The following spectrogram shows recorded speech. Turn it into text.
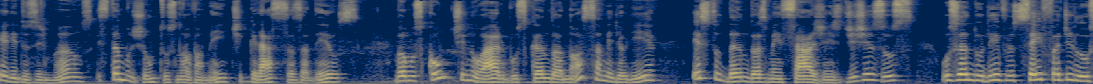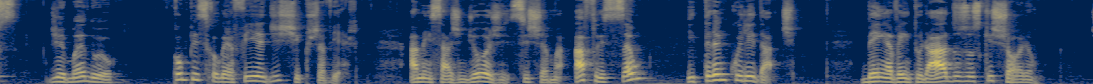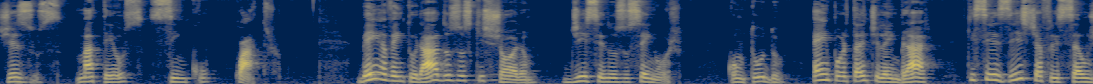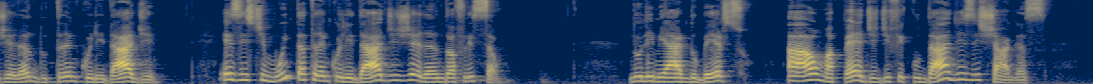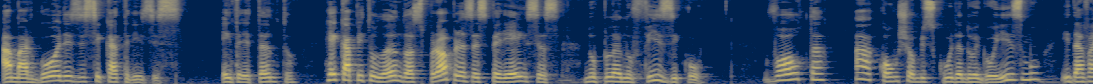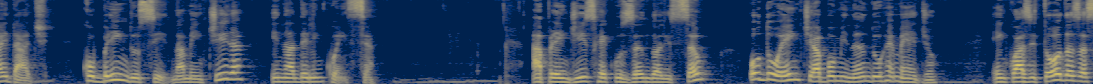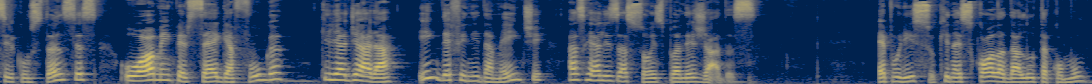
Queridos irmãos, estamos juntos novamente, graças a Deus. Vamos continuar buscando a nossa melhoria, estudando as mensagens de Jesus, usando o livro Ceifa de Luz, de Emmanuel, com psicografia de Chico Xavier. A mensagem de hoje se chama Aflição e Tranquilidade. Bem-aventurados os que choram. Jesus. Mateus 5, 4. Bem-aventurados os que choram, disse-nos o Senhor. Contudo, é importante lembrar que se existe aflição gerando tranquilidade, existe muita tranquilidade gerando aflição. No limiar do berço, a alma pede dificuldades e chagas, amargores e cicatrizes Entretanto, recapitulando as próprias experiências no plano físico, volta à concha obscura do egoísmo e da vaidade, cobrindo-se na mentira e na delinquência. Aprendiz recusando a lição ou doente abominando o remédio. Em quase todas as circunstâncias, o homem persegue a fuga que lhe adiará indefinidamente as realizações planejadas. É por isso que na escola da luta comum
